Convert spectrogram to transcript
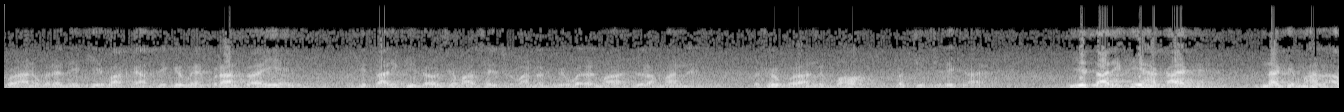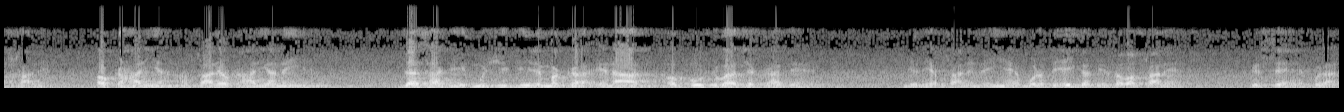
قرآن وغیرہ دیکھیے، واقعات لکھے ہوئے ہیں۔ قرآن تو آئی ہے، اس کی تاریخی طور سے وہاں صحیح سلمان نبی وغیرہ محمد الرحمان نے رسول قرآن میں بہت تفصیل سے لکھا ہے۔ یہ تاریخی حقائق ہیں، نہ کہ محض افسانے اور کہانیاں۔ افسانے اور کہانیاں نہیں ہیں۔ جیسا کہ مشکین مکہ انعد اور بخت ویسے کہتے ہیں۔ یہ نہیں افسانے نہیں ہیں۔ بولے تو یہی کہتے ہیں، سب افسانے ہیں۔ کس سے ہیں؟ قرآن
